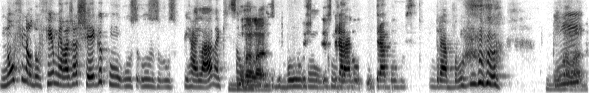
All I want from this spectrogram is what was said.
No final do filme, ela já chega com os, os, os pirrai lá, né, que são Burralado. híbridos de burro Os, com, os com drabu- os draburros. drabu. Burralado.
